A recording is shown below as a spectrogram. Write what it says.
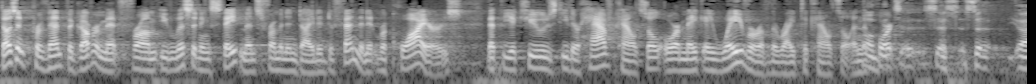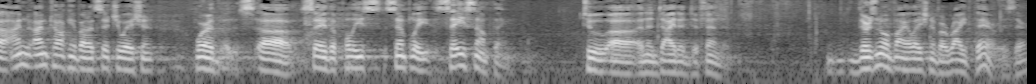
doesn't prevent the government from eliciting statements from an indicted defendant. It requires that the accused either have counsel or make a waiver of the right to counsel. And the oh, court. But, so, so, uh, I'm, I'm talking about a situation where, uh, say, the police simply say something to uh, an indicted defendant. There's no violation of a right there, is there?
